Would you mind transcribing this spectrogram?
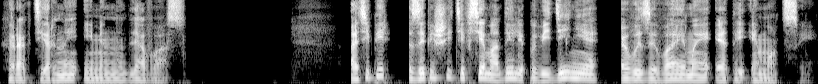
характерные именно для вас. А теперь запишите все модели поведения, вызываемые этой эмоцией.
